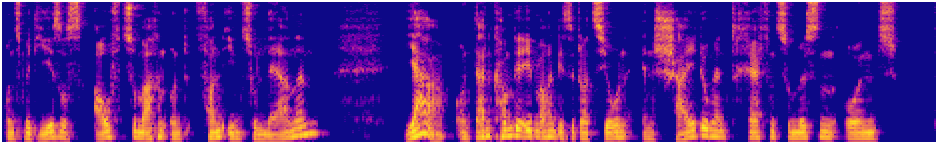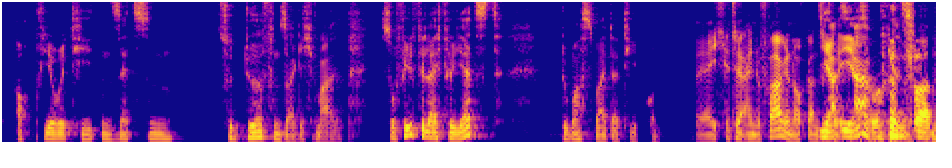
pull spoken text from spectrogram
uns mit Jesus aufzumachen und von ihm zu lernen. Ja, und dann kommen wir eben auch in die Situation, Entscheidungen treffen zu müssen und auch Prioritäten setzen zu dürfen, sage ich mal. So viel vielleicht für jetzt. Du machst weiter, Timo. Ich hätte eine Frage noch ganz ja, kurz. Ja, ja. Und zwar,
